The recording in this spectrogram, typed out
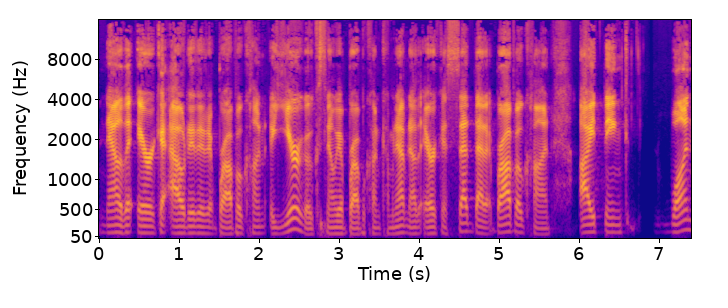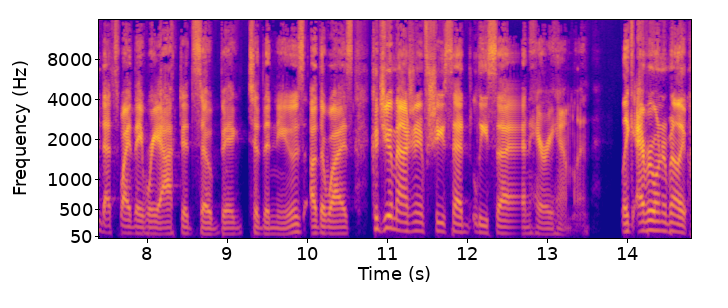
now that Erika outed it at BravoCon a year ago, because now we have BravoCon coming up. Now that Erika said that at BravoCon, I think one, that's why they reacted so big to the news. Otherwise, could you imagine if she said Lisa and Harry Hamlin? Like everyone would have been like,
